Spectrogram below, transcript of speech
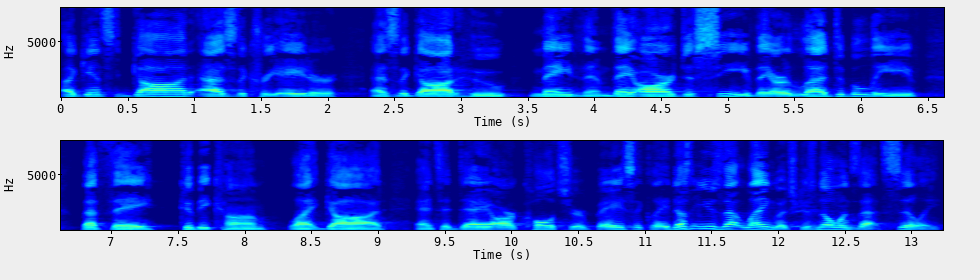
against God as the creator, as the God who made them. They are deceived. They are led to believe that they could become like God. And today, our culture basically, it doesn't use that language because no one's that silly.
